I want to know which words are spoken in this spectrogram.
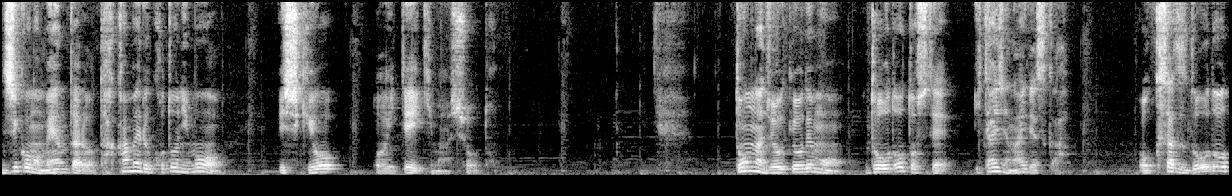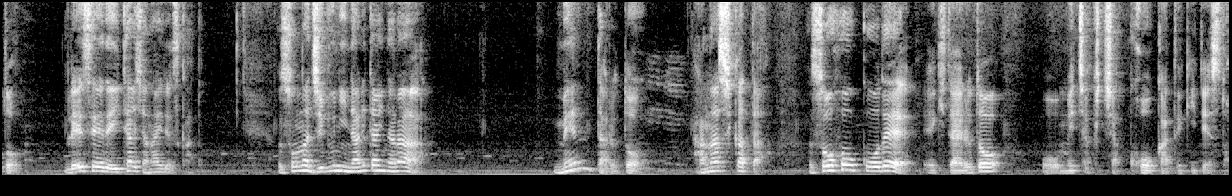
自己のメンタルを高めることにも意識を置いていきましょうと。どんな状況でも堂々としていたいじゃないですか。臆さず堂々と冷静でいたいじゃないですかと。そんな自分になりたいなら、メンタルと話し方、双方向で鍛えるとめちゃくちゃ効果的ですと。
